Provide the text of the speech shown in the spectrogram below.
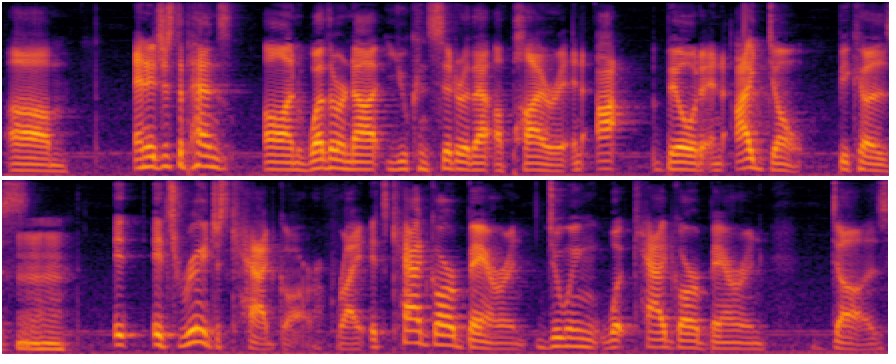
um, and it just depends on whether or not you consider that a pirate and I build, and I don't because. Mm-hmm. It, it's really just Khadgar, right? It's Khadgar Baron doing what Khadgar Baron does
